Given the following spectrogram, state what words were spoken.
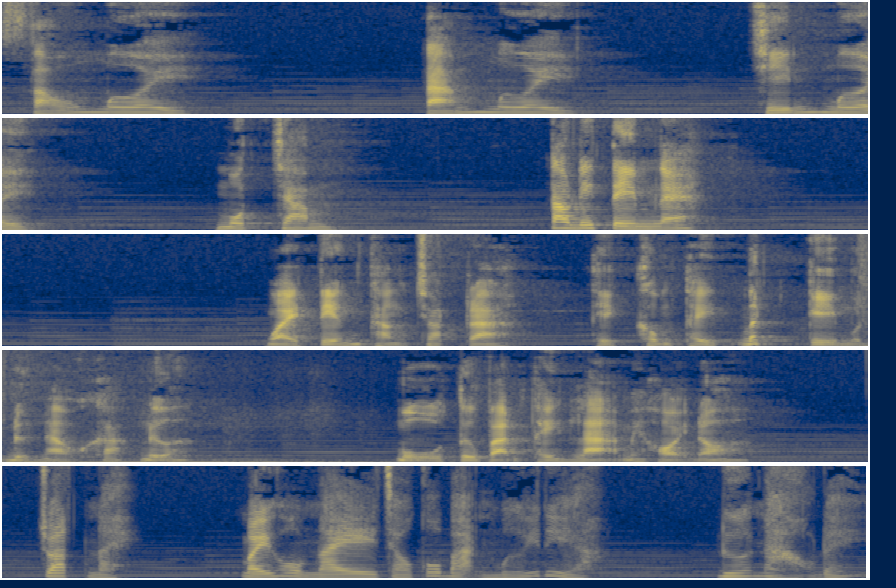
sáu mươi tám mươi chín mươi một trăm. Tao đi tìm nè. Ngoài tiếng thằng chót ra Thì không thấy bất kỳ một đứa nào khác nữa. Mụ từ vạn thấy lạ mới hỏi nó. Chót này, mấy hôm nay cháu có bạn mới đi à? Đứa nào đấy?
